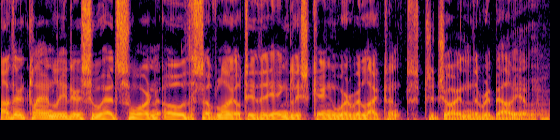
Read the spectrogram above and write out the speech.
Other clan leaders who had sworn oaths of loyalty to the English king were reluctant to join the rebellion.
